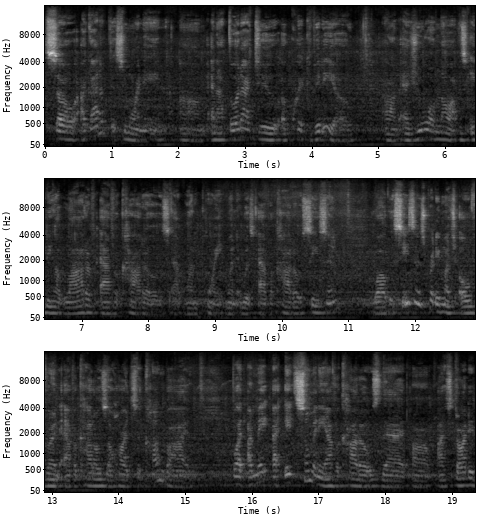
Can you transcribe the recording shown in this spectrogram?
So I got up this morning um, and I thought I'd do a quick video. Um, as you all know, I was eating a lot of avocados at one point when it was avocado season. Well, the season's pretty much over and avocados are hard to come by. But I made I ate so many avocados that um, I started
